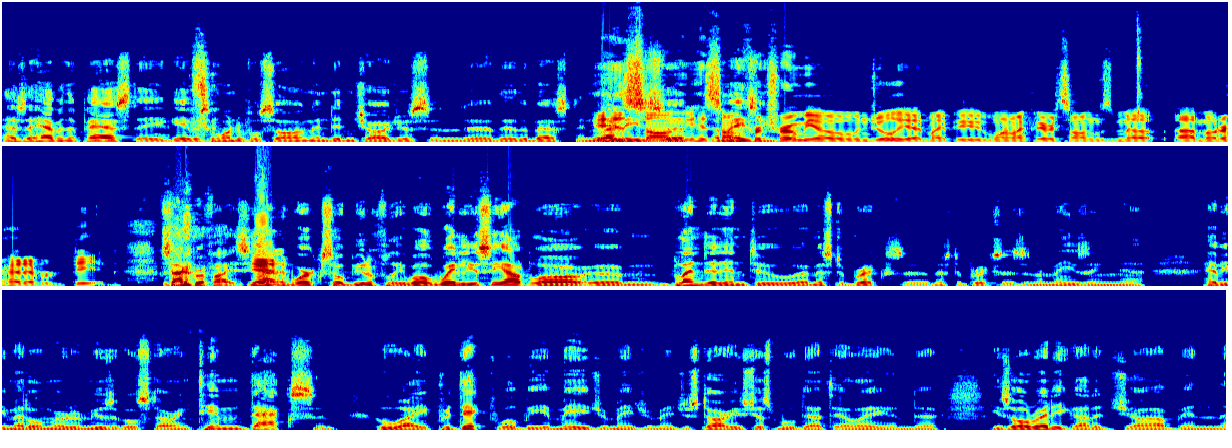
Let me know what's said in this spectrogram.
as they have in the past, they gave us a wonderful song and didn't charge us, and uh, they're the best. And yeah, Lemmy's his song uh, his song amazing. for Tromeo and Juliet might be one of my favorite songs Mo- uh, Motorhead ever did. Sacrifice, yeah, Yeah. and it works so beautifully. Well, wait till you see Outlaw um, blended into uh, Mr. Bricks. Uh, Mr. Bricks is an amazing uh, heavy metal murder musical starring Tim Dax, and who I predict will be a major, major, major star. He's just moved out to L.A. and uh, he's already got a job in.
